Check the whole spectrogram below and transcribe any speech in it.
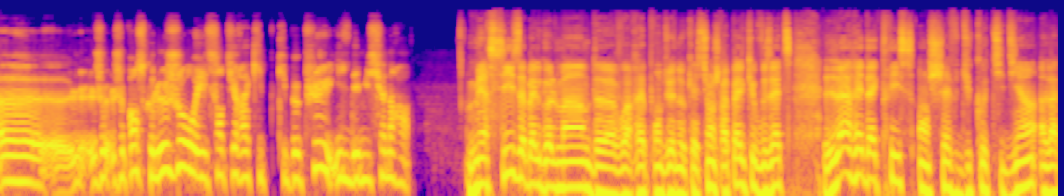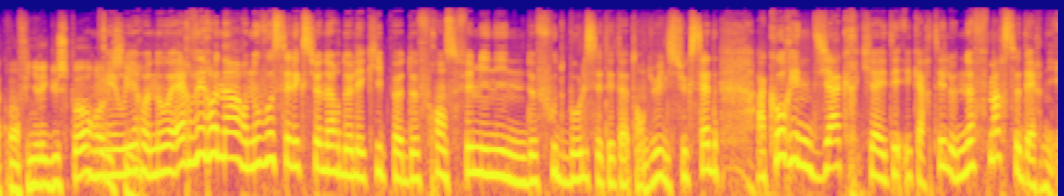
Euh, je, je, pense que le jour où il sentira qu'il ne peut plus, il démissionnera. Merci Isabelle Goldman d'avoir répondu à nos questions. Je rappelle que vous êtes la rédactrice en chef du quotidien La Croix. On finit avec du sport Et oui, Renaud. Hervé Renard, nouveau sélectionneur de l'équipe de France féminine de football, c'était attendu. Il succède à Corinne Diacre qui a été écartée le 9 mars dernier.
